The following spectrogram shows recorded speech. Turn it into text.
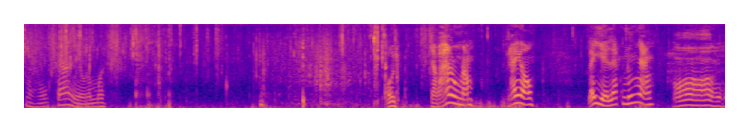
Này, không cá nhiều lắm ơi. Ôi chà bá luôn năm thấy không? Lấy về lát nướng ăn. Thôi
